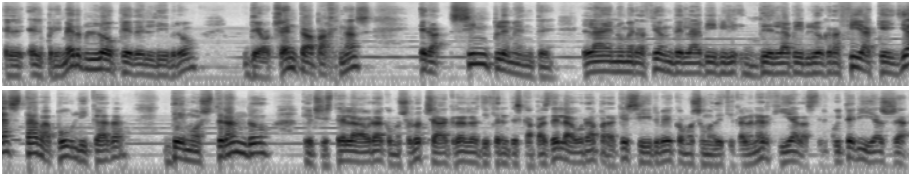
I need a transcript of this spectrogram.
el, el primer bloque del libro, de 80 páginas, era simplemente la enumeración de la, de la, bibliografía que ya estaba publicada, demostrando que existe la aura, cómo son los chakras, las diferentes capas de la aura, para qué sirve, cómo se modifica la energía, las circuiterías, o sea,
